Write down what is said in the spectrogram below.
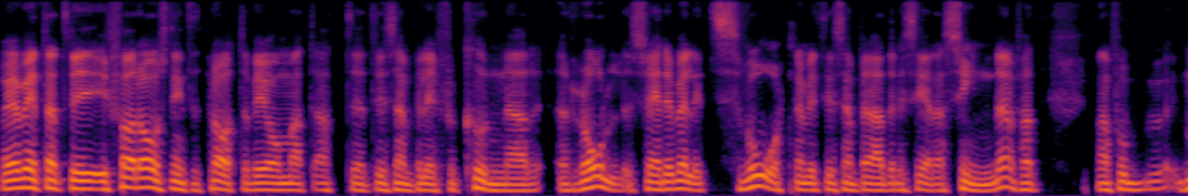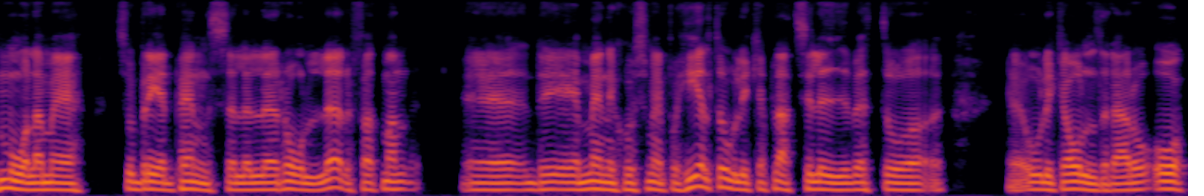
Och jag vet att vi i förra avsnittet pratade vi om att, att eh, till exempel i förkunnarroll så är det väldigt svårt när vi till exempel adresserar synden för att man får måla med så bred pensel eller roller för att man eh, det är människor som är på helt olika plats i livet och olika åldrar och, och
